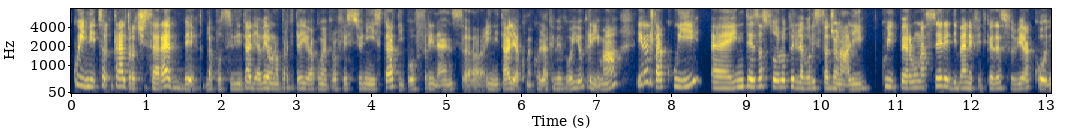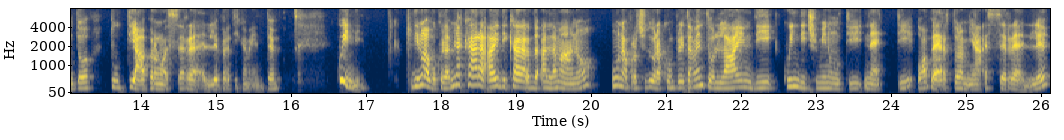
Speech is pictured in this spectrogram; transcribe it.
Quindi, tra l'altro ci sarebbe la possibilità di avere una partita IVA come professionista, tipo freelance eh, in Italia come quella che avevo io prima, in realtà qui è intesa solo per i lavori stagionali. Qui per una serie di benefit che adesso vi racconto, tutti aprono SRL praticamente. Quindi, di nuovo con la mia cara ID card alla mano, una procedura completamente online di 15 minuti netti, ho aperto la mia SRL,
